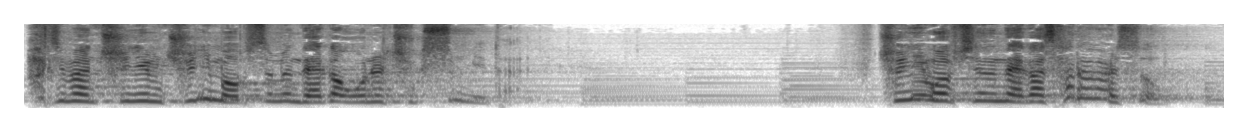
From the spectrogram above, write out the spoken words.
하지만 주님, 주님 없으면 내가 오늘 죽습니다. 주님 없이는 내가 살아갈 수 없고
